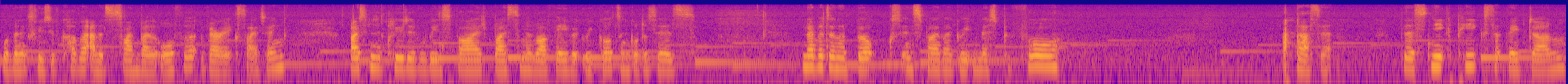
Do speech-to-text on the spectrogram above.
with an exclusive cover and it's signed by the author, very exciting. Items included will be inspired by some of our favourite Greek gods and goddesses. Never done a box inspired by Greek myths before. That's it. The sneak peeks that they've done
